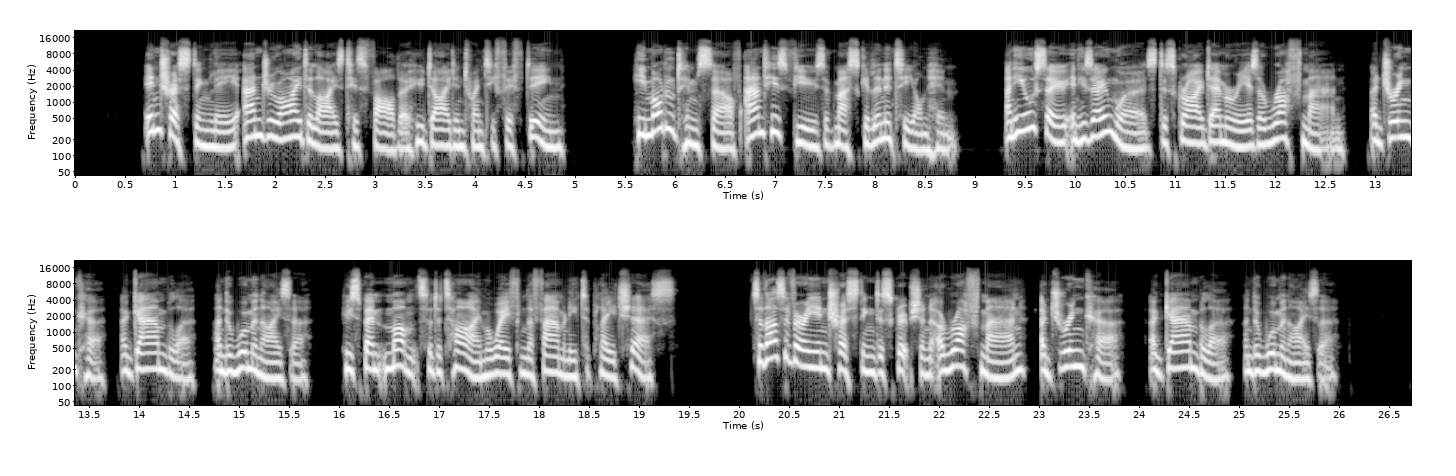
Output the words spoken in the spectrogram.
Interestingly, Andrew idolised his father, who died in 2015. He modelled himself and his views of masculinity on him. And he also, in his own words, described Emory as a rough man, a drinker, a gambler, and a womanizer who spent months at a time away from the family to play chess. So that's a very interesting description a rough man, a drinker, a gambler, and a womanizer.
